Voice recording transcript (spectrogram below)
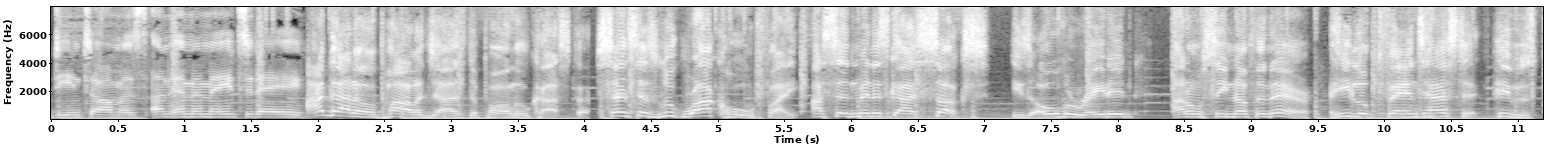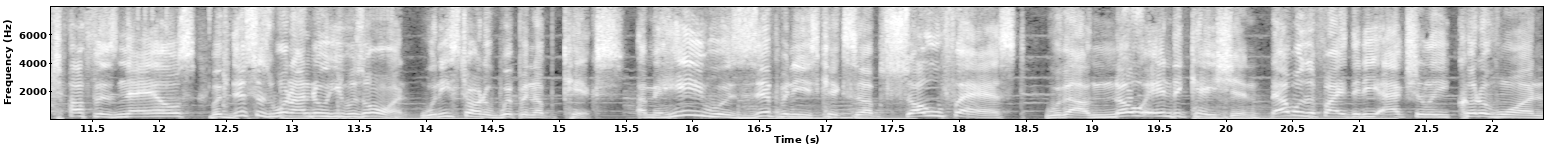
Dean Thomas on MMA today. I gotta apologize to Paulo Costa. Since his Luke Rockhold fight, I said, man, this guy sucks. He's overrated. I don't see nothing there. He looked fantastic. He was tough as nails, but this is when I knew he was on. When he started whipping up kicks. I mean, he was zipping these kicks up so fast without no indication. That was a fight that he actually could have won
